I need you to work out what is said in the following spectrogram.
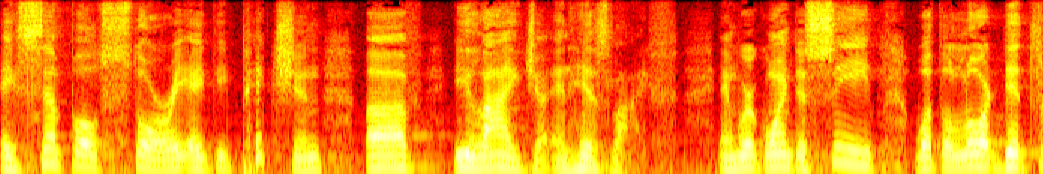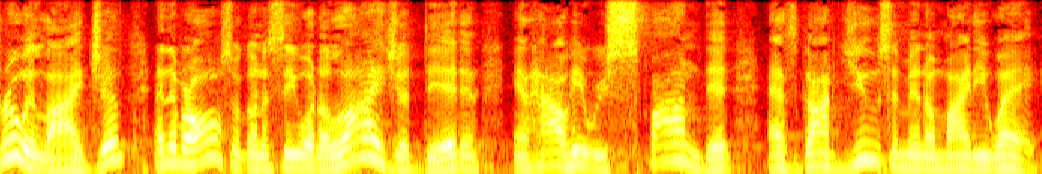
a simple story, a depiction of Elijah and his life. And we're going to see what the Lord did through Elijah. And then we're also going to see what Elijah did and, and how he responded as God used him in a mighty way.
